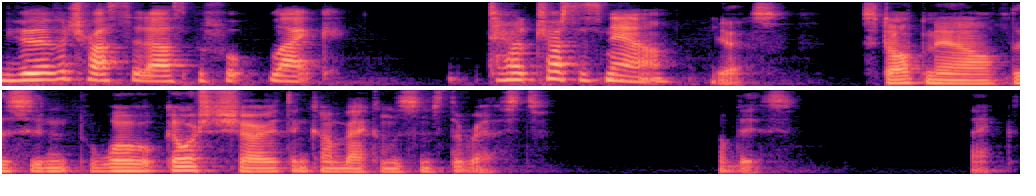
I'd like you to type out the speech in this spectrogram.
Have you ever trusted us before? Like, tr- trust us now. Yes. Stop now. Listen. Well, go watch the show, then come back and listen to the rest of this. Thanks.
